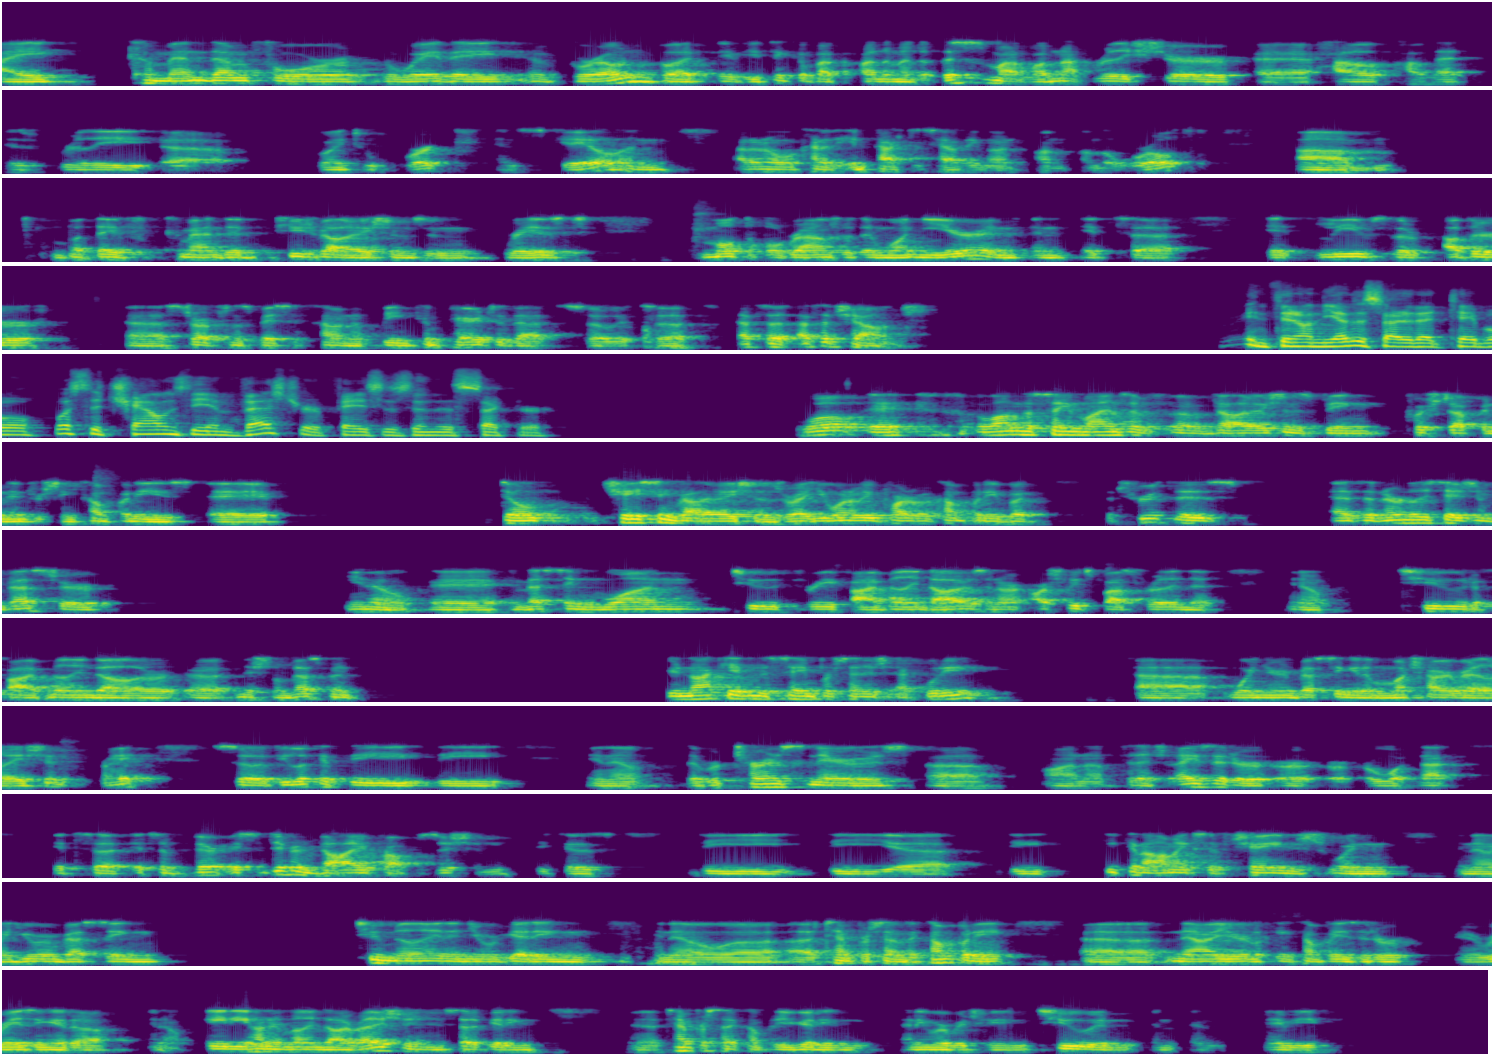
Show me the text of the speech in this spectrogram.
I commend them for the way they have grown. But if you think about the fundamental business model, I'm not really sure uh, how how that is really uh, going to work and scale. And I don't know what kind of impact it's having on on, on the world. Um, but they've commanded huge valuations and raised multiple rounds within one year, and and it uh, it leaves the other uh, startups in the space kind of being compared to that. So it's a that's a that's a challenge. And then on the other side of that table, what's the challenge the investor faces in this sector? Well, it, along the same lines of, of, valuations being pushed up in interesting companies, uh, don't chasing valuations, right? You want to be part of a company, but the truth is, as an early stage investor, you know, uh, investing one, two, three, five million dollars, and our, our sweet spot's really in the, you know, two to five million dollar uh, initial investment. You're not getting the same percentage equity uh, when you're investing in a much higher valuation, right? So if you look at the the you know the return scenarios uh, on a potential exit or, or, or whatnot, it's a it's a very it's a different value proposition because the the uh, the economics have changed when you know you're investing two million and you were getting you know uh, ten percent of the company. Uh, now you're looking at companies that are you know, raising at a you know 80 100 million dollar valuation instead of getting you know, 10% company, you're getting anywhere between two and, and, and maybe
